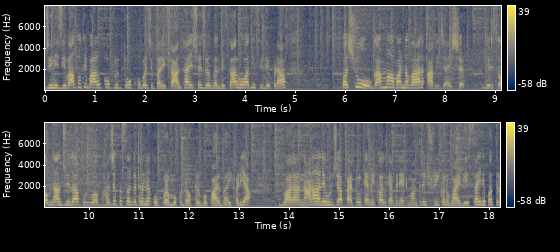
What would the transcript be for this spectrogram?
જેની જીવાતોથી બાળકો, વૃદ્ધો ખૂબ જ પરેશાન થાય છે. જંગલ વિસ્તાર હોવાથી સીદેપડા પશુઓ ગામમાં અવારનવાર આવી જાય છે. ગીર સોમનાથ જિલ્લા પૂર્વ ભાજપ સંગઠન ઉપપ્રમુખ ડોક્ટર ગોપાલભાઈ હળિયા દ્વારા નાણાં અને ઊર્જા પેટ્રોલ કેમિકલ કેબિનેટ મંત્રી શ્રી કનુભાઈ દેસાઈને પત્ર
